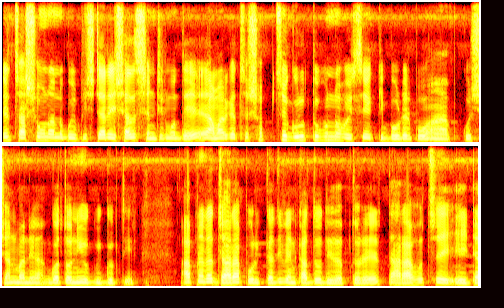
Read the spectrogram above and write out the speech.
চারশো উনানব্বই পৃষ্ঠার এই সাজেশনটির মধ্যে আমার কাছে সবচেয়ে গুরুত্বপূর্ণ হয়েছে একটি বোর্ডের কোশ্চেন মানে গত নিয়োগ বিজ্ঞপ্তির। আপনারা যারা পরীক্ষা দিবেন খাদ্য অধিদপ্তরের তারা হচ্ছে এইটা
